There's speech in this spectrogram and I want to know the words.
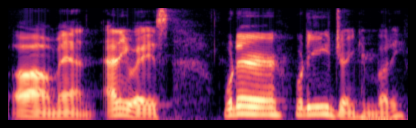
oh man. Anyways, what are what are you drinking, buddy?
